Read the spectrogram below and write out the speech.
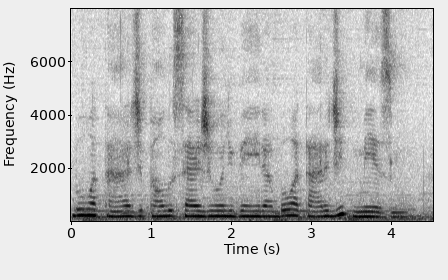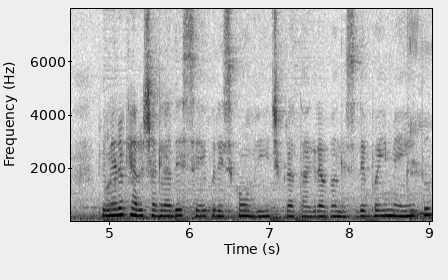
Boa tarde, Paulo Sérgio Oliveira. Boa tarde mesmo. Primeiro eu quero te agradecer por esse convite para estar gravando esse depoimento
